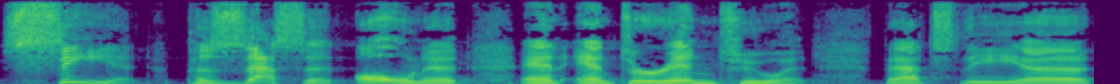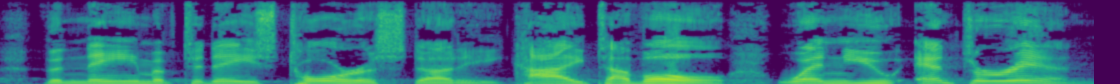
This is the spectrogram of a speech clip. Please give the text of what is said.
see it, possess it, own it, and enter into it. That's the uh, the name of today's Torah study, Ki Tavo. When you enter in.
